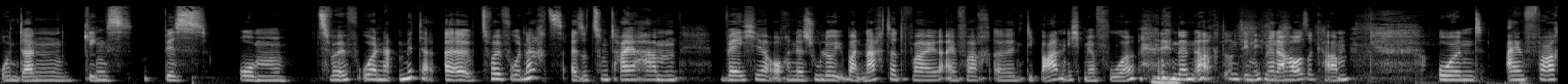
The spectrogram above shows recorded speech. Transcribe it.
Und dann ging es bis um 12 Uhr, Mittag, äh, 12 Uhr nachts. Also zum Teil haben welche auch in der Schule übernachtet, weil einfach äh, die Bahn nicht mehr fuhr mhm. in der Nacht und sie nicht mehr nach Hause kamen. Und einfach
